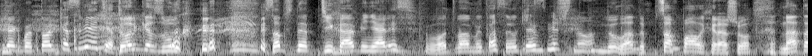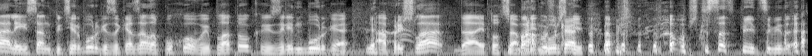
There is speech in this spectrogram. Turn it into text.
Как бы только светит. Только звук. Собственно, тихо обменялись. Вот вам и посылки. Смешно. Ну ладно, совпало хорошо. Наталья из Санкт-Петербурга заказала пуховый платок из Оренбурга, а пришла, да, и тот самый Бабушка. Оренбургский, а пришла бабушка со спицами, да.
